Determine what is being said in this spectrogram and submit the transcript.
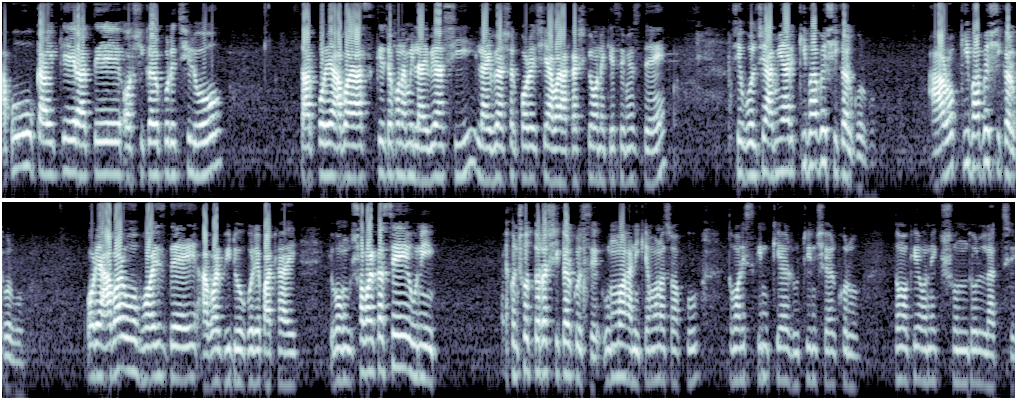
আপু, কালকে রাতে অস্বীকার করেছিল। তারপরে আবার আজকে যখন আমি লাইভে আসি লাইভে আসার পরে সে আবার আকাশকে অনেক এস এম এস দেয়। সে বলছে, আমি আর কীভাবে স্বীকার করব? আরও কীভাবে স্বীকার করব? পরে আবার ও ভয়েস দেয়, আবার ভিডিও করে পাঠায় এবং সবার কাছে উনি এখন সত্যটা স্বীকার করছে, উম্মা হানি, কেমন আছো আপু? তোমার স্কিন কেয়ার রুটিন শেয়ার করো। তোমাকে অনেক সুন্দর লাগছে।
